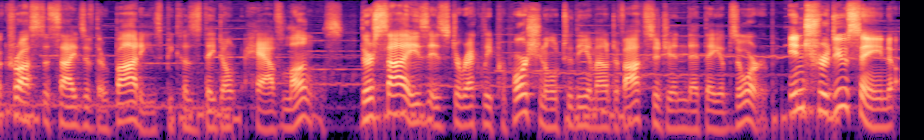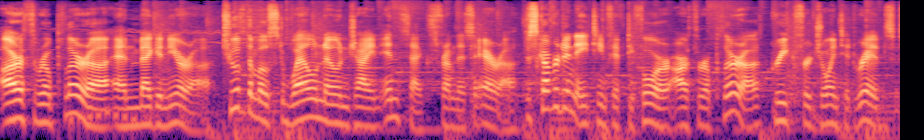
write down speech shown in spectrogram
across the sides of their bodies because they don't have lungs. Their size is directly proportional to the amount of oxygen that they absorb. Introducing Arthropleura and Meganeura, two of the most well-known giant insects from this era. Discovered in 1854, Arthropleura, Greek for jointed ribs,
